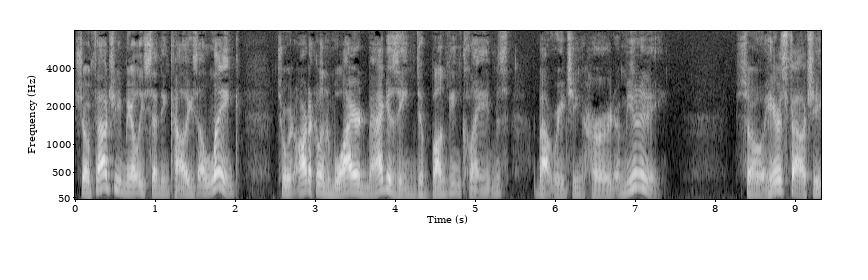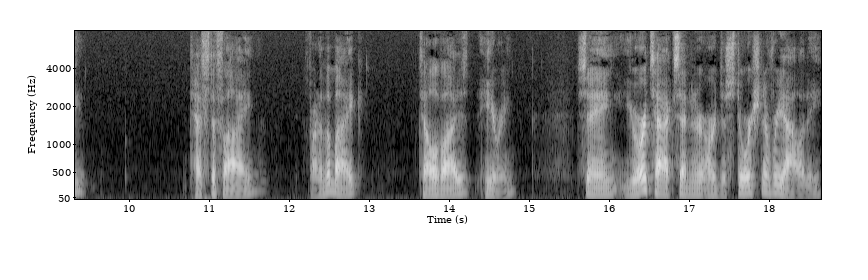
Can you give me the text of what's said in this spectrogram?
show Fauci merely sending colleagues a link to an article in Wired magazine debunking claims about reaching herd immunity. So here's Fauci testifying in front of the mic, televised hearing, saying your attacks, Senator, are a distortion of reality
